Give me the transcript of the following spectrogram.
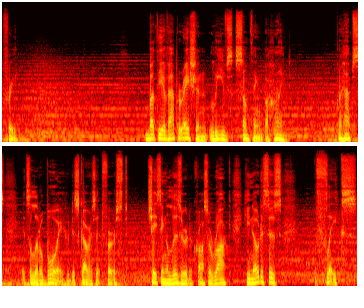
Free. But the evaporation leaves something behind. Perhaps it's a little boy who discovers it first Chasing a lizard across a rock, he notices flakes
